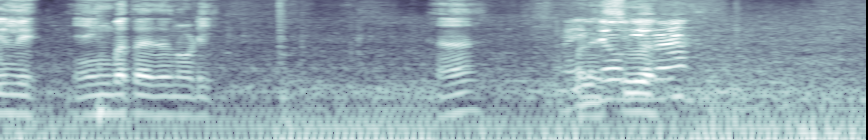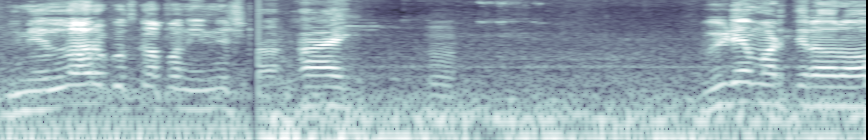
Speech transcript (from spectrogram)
ಇಲ್ಲಿ ಹೆಂಗ್ ಬರ್ತಾ ಇದೆ ನೋಡಿ. ಹಾ? ಒಳ್ಳೆ ಶಿವ ನೀನ್ ಎಲ್ಲಾರು ಕುತ್ಕಪ್ಪ ನಿನ್ನಿಷ್ಟ ಹಾಯ್. ವಿಡಿಯೋ ಮಾಡ್ತಿರೋರು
